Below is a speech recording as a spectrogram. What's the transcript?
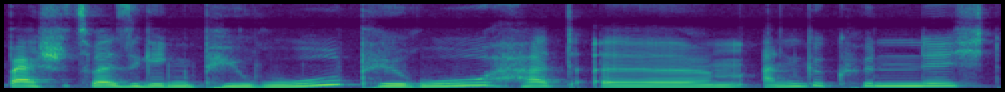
Beispielsweise gegen Peru. Peru hat ähm, angekündigt,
